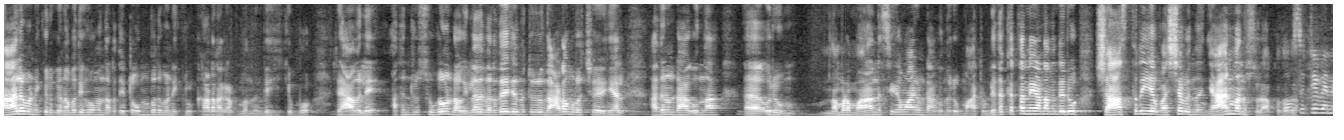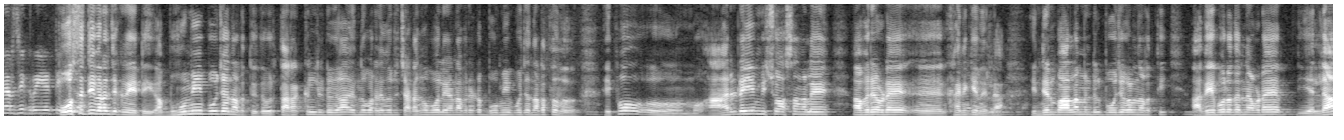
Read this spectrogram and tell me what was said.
നാല് മണിക്ക് ഒരു ഗണപതി ഹോമം നടത്തിയിട്ട് ഒമ്പത് മണിക്ക് ഉദ്ഘാടന കർമ്മം നിർവഹിക്കുമ്പോൾ രാവിലെ അതിന്റെ ഒരു സുഖം ഉണ്ടാവും ഇല്ലാതെ വെറുതെ ചെന്നിട്ട് ഒരു നാട മുറിച്ച് കഴിഞ്ഞാൽ അതിനുണ്ടാകുന്ന ഒരു നമ്മുടെ മാനസികമായി ഉണ്ടാകുന്ന ഒരു മാറ്റമുണ്ട്. ഇതൊക്കെ തന്നെയാണ് അതിന്റെ ഒരു ശാസ്ത്രീയ വശമെന്ന് ഞാൻ മനസ്സിലാക്കുന്നത്. Positive energy create positive energy create ചെയ്യുക. ഭൂമി പൂജ നടത്തിയത് ഒരു തറക്കല്ലിടുക എന്ന് പറയുന്ന ഒരു ചടങ്ങ് പോലെയാണ് അവരുടെ ഭൂമി പൂജ നടത്തുന്നത്. ഇപ്പോൾ ആരുടെയും വിശ്വാസങ്ങളെ അവരവിടെ ഖനിക്കുന്നില്ല. ഇന്ത്യൻ പാർലമെന്റിൽ പൂജകൾ നടത്തി. അതേപോലെ തന്നെ അവിടെ എല്ലാ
